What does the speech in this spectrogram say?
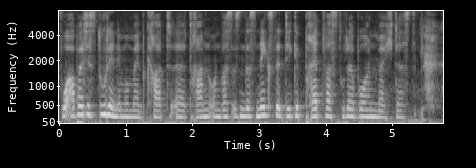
Wo arbeitest du denn im Moment gerade äh, dran und was ist denn das nächste dicke Brett, was du da bohren möchtest?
